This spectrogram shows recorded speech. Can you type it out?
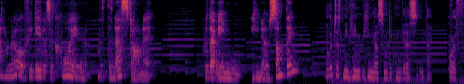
I don't know if he gave us a coin with the nest on it. Would that mean he knows something? That would just mean he he knows somebody can get us back and forth.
